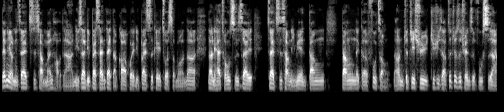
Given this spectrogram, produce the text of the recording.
Daniel 你在职场蛮好的啊，你在礼拜三带祷告会，礼拜四可以做什么？那那你还同时在在职场里面当当那个副总，然后你就继续继续这样，这就是全职服饰啊，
